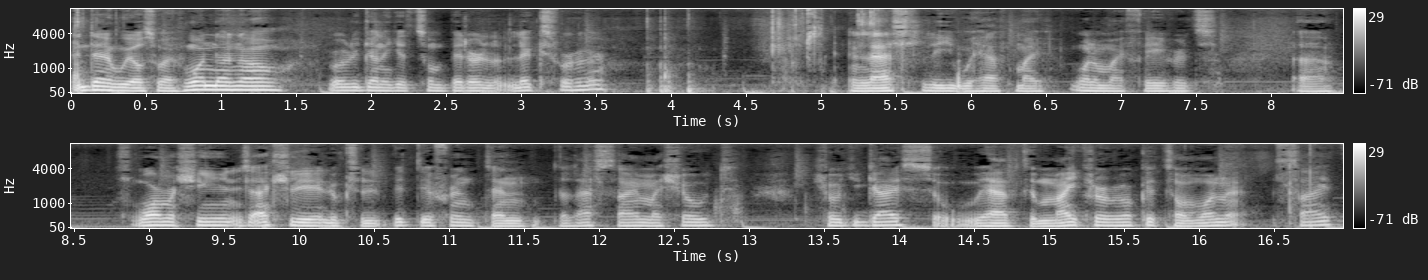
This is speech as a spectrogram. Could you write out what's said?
And then we also have Wanda now. Probably gonna get some better legs for her and lastly we have my one of my favorites uh, War Machine is actually looks a bit different than the last time I showed showed you guys. So we have the micro rockets on one side.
